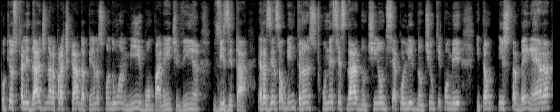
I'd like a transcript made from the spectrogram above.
porque hospitalidade não era praticada apenas quando um amigo ou um parente vinha visitar. Era às vezes alguém em trânsito com necessidade, não tinha onde ser acolhido, não tinha o que comer. Então isso também era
